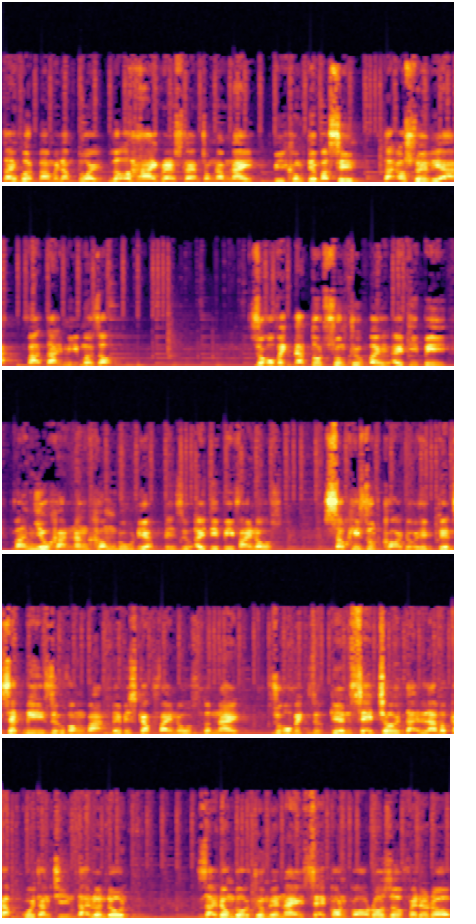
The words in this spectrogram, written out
Tay vợt 35 tuổi lỡ hai Grand Slam trong năm nay vì không tiêm vaccine tại Australia và tại Mỹ mở rộng. Djokovic đã tụt xuống thứ 7 ATP và nhiều khả năng không đủ điểm để dự ATP Finals. Sau khi rút khỏi đội hình tuyển Serbia dự vòng bảng Davis Cup Finals tuần này, Djokovic dự kiến sẽ chơi tại Laver Cup cuối tháng 9 tại London. Giải đồng đội thường niên này sẽ còn có Roger Federer,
